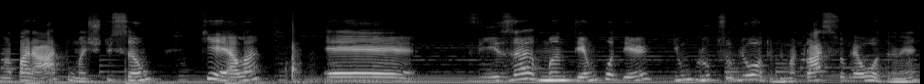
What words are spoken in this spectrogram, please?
um aparato, uma instituição que ela é, visa manter um poder de um grupo sobre outro, de uma classe sobre a outra, né?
